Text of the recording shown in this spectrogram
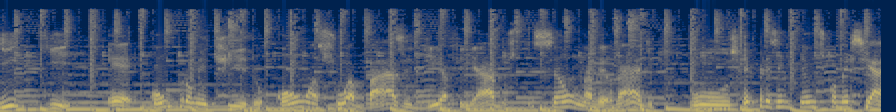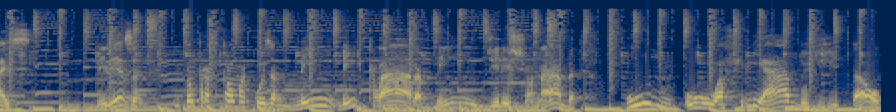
e que é comprometido com a sua base de afiliados, que são, na verdade, os representantes comerciais beleza? Então, para ficar uma coisa bem, bem clara, bem direcionada, o, o afiliado digital,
